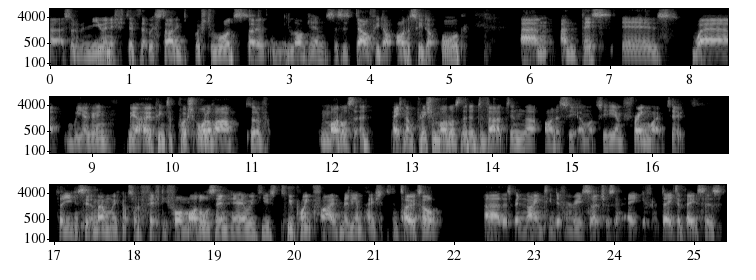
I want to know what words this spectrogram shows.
uh, sort of a new initiative that we're starting to push towards. So let me log in. So this is delphi.ohdsi.org. Um, and this is where we are going, we are hoping to push all of our sort of models that are patient level prediction models that are developed in the OHDSI OMOP CDM framework too. So you can see at the moment we've got sort of 54 models in here. We've used 2.5 million patients in total. Uh, there's been 19 different researchers in eight different databases.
